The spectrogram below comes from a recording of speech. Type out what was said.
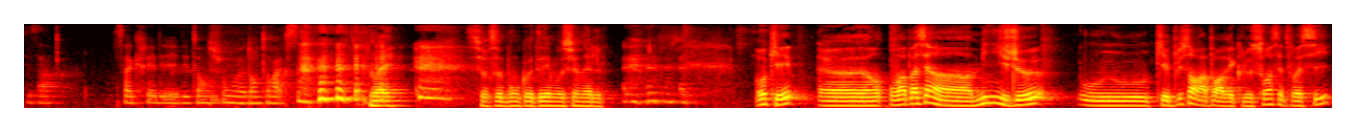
C'est ça. Ça crée des, des tensions dans le thorax. ouais, sur ce bon côté émotionnel. Ok, on va passer à un mini-jeu qui est plus en rapport avec le soin cette fois-ci.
